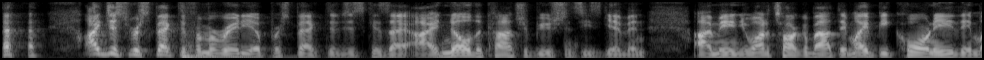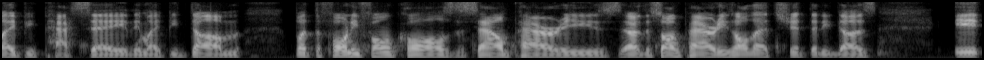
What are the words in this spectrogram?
I just respect it from a radio perspective, just because I, I know the contributions he's given. I mean, you want to talk about they might be corny, they might be passe, they might be dumb, but the phony phone calls, the sound parodies, uh, the song parodies, all that shit that he does, it,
